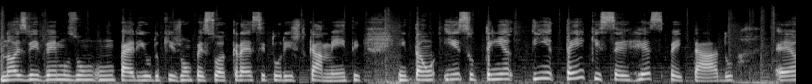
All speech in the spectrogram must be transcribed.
Nós vivemos um, um período que João Pessoa cresce turisticamente, então isso tem, tem, tem que ser respeitado. É,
